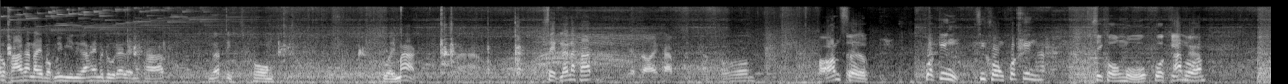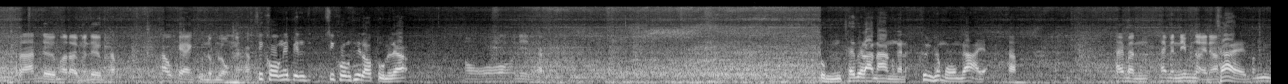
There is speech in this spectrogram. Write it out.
าลูกค้าท่านใดบอกไม่มีเนื้อให้มาดูได้เลยนะครับ เนื้อติดโครงสวยมาก เสร็จแล้วนะครับ เรียบร้อยครับพร้อมเสิร์ฟคั่วกิ้งซี่โครงคั่วกิ้งครับซี่โครงหมูคั่วคกิ้รับงผคมรับร้านเดิมอร่อยเหมือนเดิมครับข้าวแกงคุณดำรงนะครับซี่โครงนี่เป็นซี่โครงที่เราตุ๋นแล้วอ๋อนี่นะครับตุ๋นใช้เวลานานเหมือนกันอะครึ่งชั่วโมงได้อะให้มันให้มันนิ่มหน่อยนะใช่ต้องนี่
